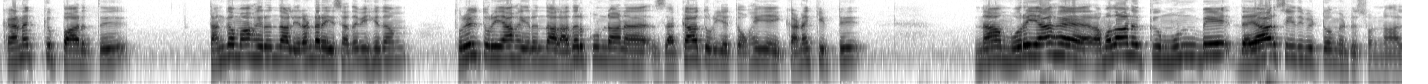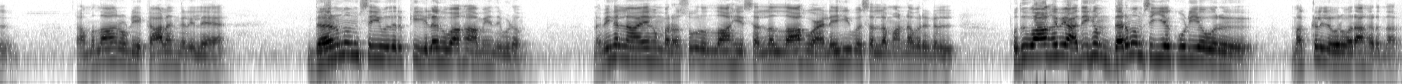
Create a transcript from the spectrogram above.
கணக்கு பார்த்து தங்கமாக இருந்தால் இரண்டரை சதவிகிதம் தொழில்துறையாக இருந்தால் அதற்குண்டான ஜக்காத்துடைய தொகையை கணக்கிட்டு நாம் முறையாக ரமலானுக்கு முன்பே தயார் செய்து விட்டோம் என்று சொன்னால் ரமலானுடைய காலங்களில் தர்மம் செய்வதற்கு இலகுவாக அமைந்துவிடும். நபிகள் நாயகம் ரசூலுல்லாஹி சல்லல்லாஹு அலஹி வசல்லம் அன்னவர்கள் பொதுவாகவே அதிகம் தர்மம் செய்யக்கூடிய ஒரு மக்களில் ஒருவராக இருந்தார்.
